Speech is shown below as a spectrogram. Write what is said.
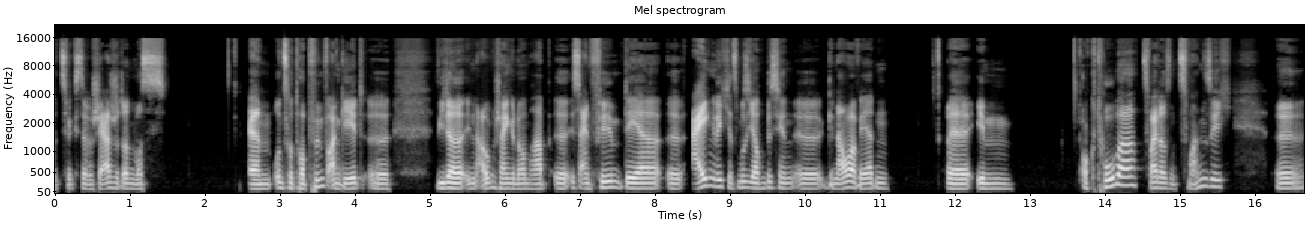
äh zwecks der Recherche dann, was ähm, unsere Top 5 angeht, äh, wieder in Augenschein genommen habe, äh, ist ein Film, der äh, eigentlich, jetzt muss ich auch ein bisschen äh, genauer werden, äh, im Oktober 2020 äh,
